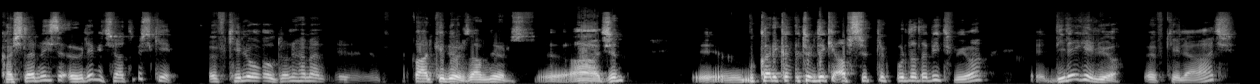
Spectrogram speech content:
Kaşlarına ise öyle bir çatmış ki öfkeli olduğunu hemen e, fark ediyoruz, anlıyoruz e, ağacın. E, bu karikatürdeki absürtlük burada da bitmiyor. E, dile geliyor öfkeli ağaç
